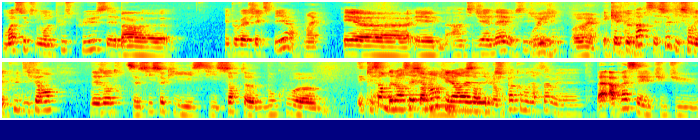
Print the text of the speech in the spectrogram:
Moi, ceux qui m'ont le plus plu, c'est ben, euh, Shakespeare Ouais. et, euh, et un Dave aussi, Oui, j'imagine. ouais, ouais. Et quelque part, c'est ceux qui sont les plus différents des autres. C'est aussi ceux qui, qui sortent beaucoup. euh, Et qui sortent de l'enseignement, qui, leur qui sortent du Je sais pas comment dire ça, mais. Bah, après, c'est tu, tu...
